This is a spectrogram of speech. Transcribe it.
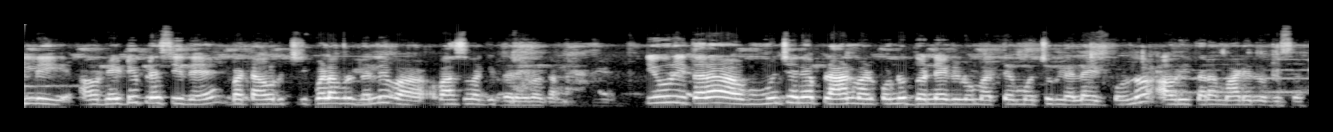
ಇಲ್ಲಿ, ಅವ್ರ ನೇಟಿವ್ ಪ್ಲೇಸ್ ಇದೆ ಬಟ್ ಅವರು ಚಿಕ್ಕಬಳ್ಳಾಪುರದಲ್ಲಿ ವಾಸವಾಗಿದ್ದಾರೆ ಇವಾಗ. ಇವ್ರು ಈ ಥರ ಮುಂಚೆನೇ ಪ್ಲಾನ್ ಮಾಡಿಕೊಂಡು ದೊಣ್ಣೆಗಳು ಮತ್ತು ಮೊಚ್ಚುಗಳೆಲ್ಲ ಇಟ್ಕೊಂಡು ಅವ್ರು ಈ ಥರ ಮಾಡಿರೋದು ಸರ್.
